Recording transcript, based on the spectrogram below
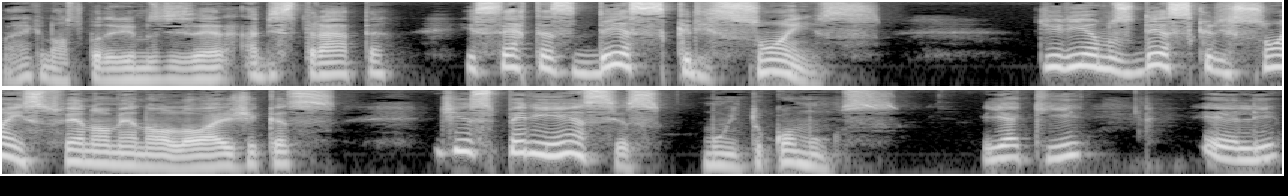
é? que nós poderíamos dizer abstrata, e certas descrições, diríamos descrições fenomenológicas de experiências muito comuns. E aqui ele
